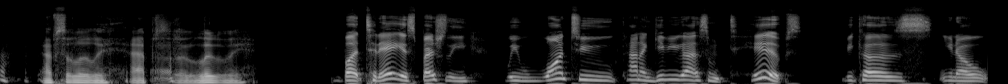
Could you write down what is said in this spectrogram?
Absolutely. Absolutely. But today, especially, we want to kind of give you guys some tips because, you know,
